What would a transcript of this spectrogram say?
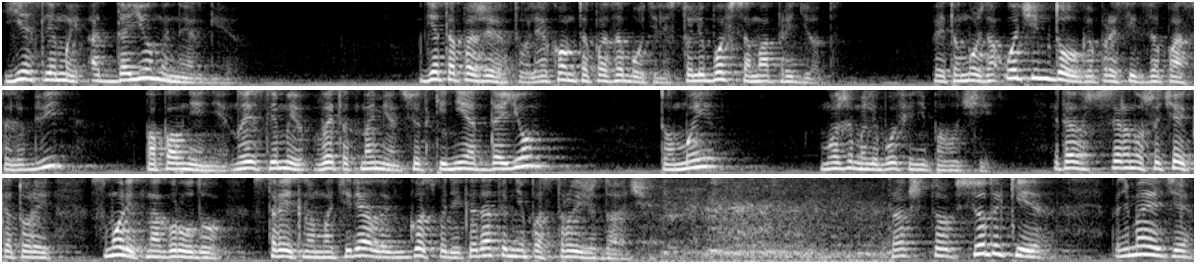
Если мы отдаем энергию, где-то пожертвовали, о ком-то позаботились, то любовь сама придет. Поэтому можно очень долго просить запаса любви, пополнения, но если мы в этот момент все-таки не отдаем, то мы можем и любовь и не получить. Это все равно, что человек, который смотрит на груду строительного материала и говорит, Господи, когда ты мне построишь дачу? Так что все-таки, понимаете,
